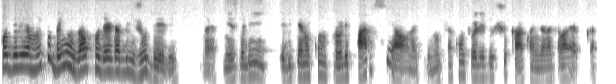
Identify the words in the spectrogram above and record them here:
poderia muito bem usar o poder da Biju dele, né? Mesmo ele, ele tendo um controle parcial, né? Ele não tinha controle do Shukaku ainda naquela época.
